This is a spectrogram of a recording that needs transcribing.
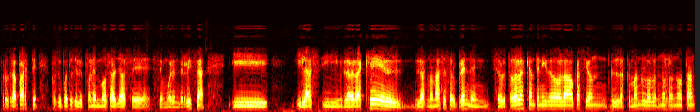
por otra parte. Por supuesto, si les ponen Mozart ya se, se mueren de risa. Y, y las y la verdad es que las mamás se sorprenden sobre todo las que han tenido la ocasión las que más nos lo, lo notan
